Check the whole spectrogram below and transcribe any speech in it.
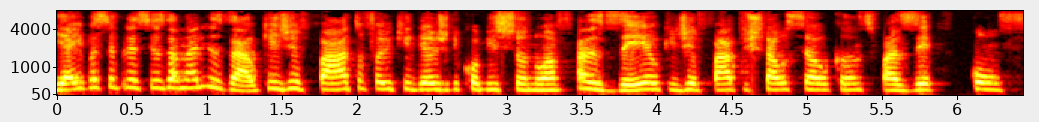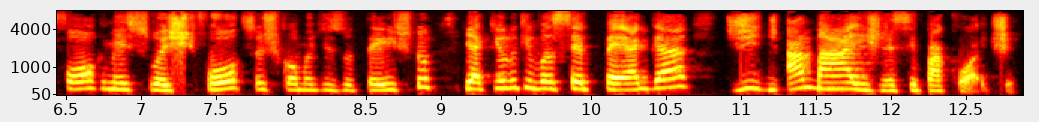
E aí você precisa analisar o que de fato foi o que Deus lhe comissionou a fazer, o que de fato está ao seu alcance fazer conforme as suas forças, como diz o texto, e aquilo que você pega de, a mais nesse pacote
